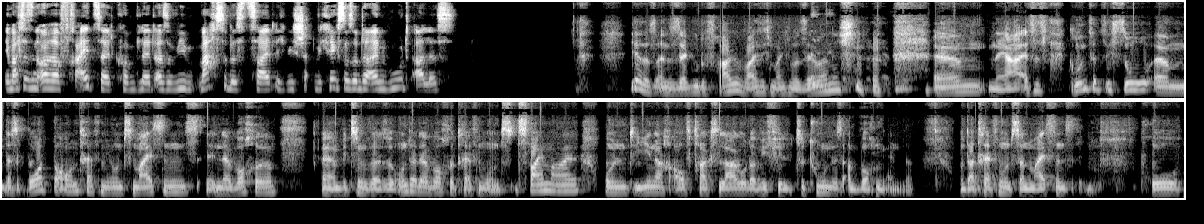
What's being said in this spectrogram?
ihr macht das in eurer Freizeit komplett, also wie machst du das zeitlich, wie, wie kriegst du das unter einen Hut alles? Ja, das ist eine sehr gute Frage, weiß ich manchmal selber nicht. ähm, naja, es ist grundsätzlich so, ähm, das Boardbauen treffen wir uns meistens in der Woche, äh, beziehungsweise unter der Woche treffen wir uns zweimal und je nach Auftragslage oder wie viel zu tun ist am Wochenende. Und da treffen wir uns dann meistens pro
